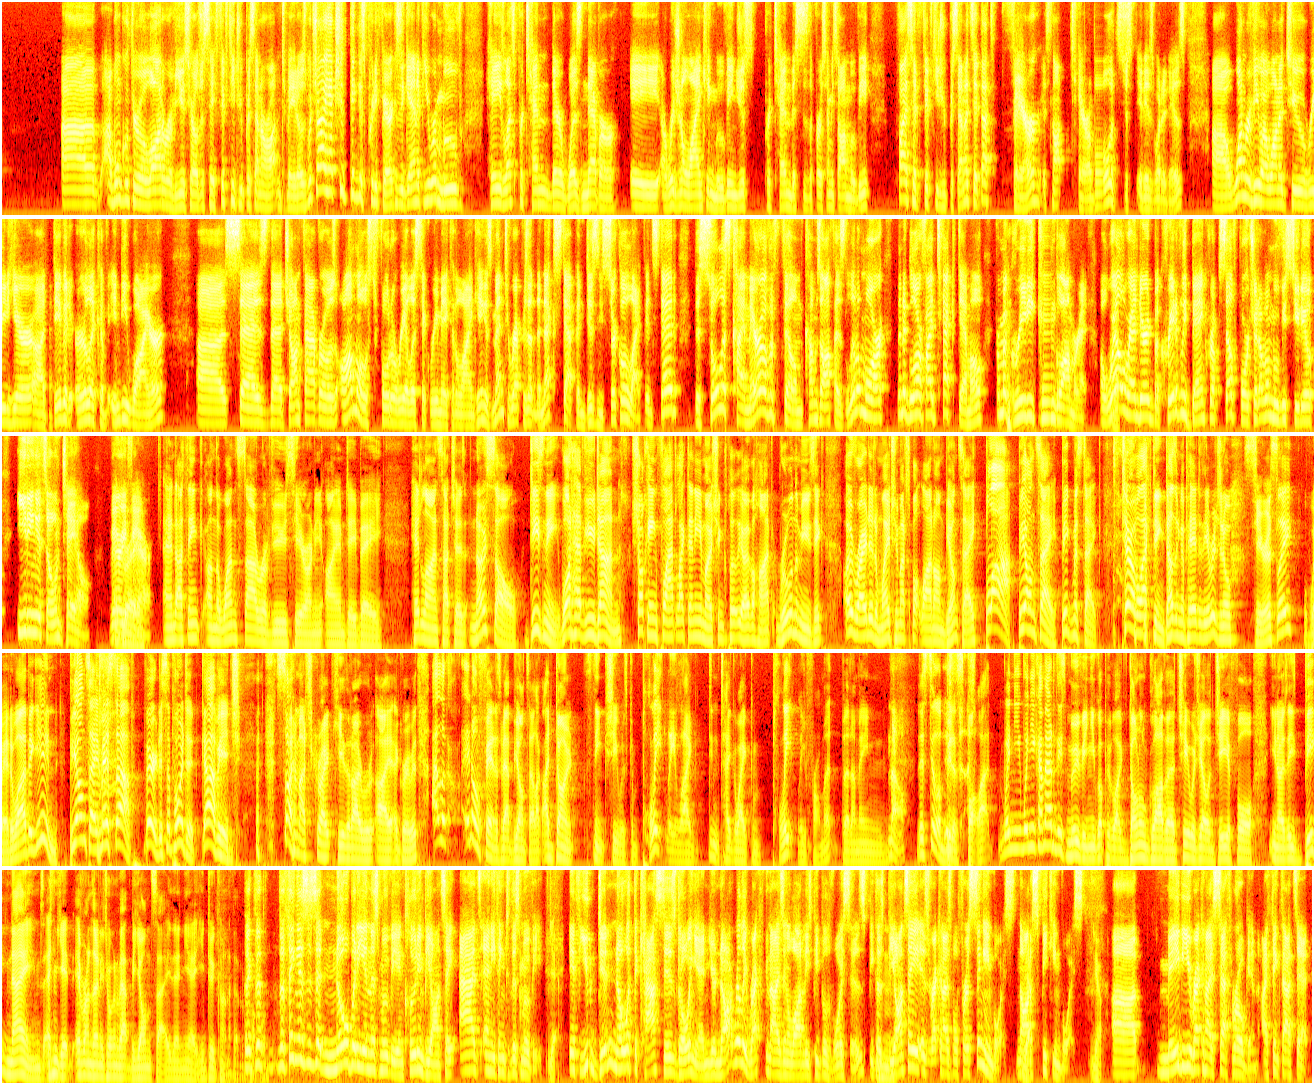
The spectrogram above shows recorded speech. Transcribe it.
Uh, I won't go through a lot of reviews here. I'll just say 52% on Rotten Tomatoes, which I actually think is pretty fair. Because again, if you remove, hey, let's pretend there was never a original Lion King movie, and you just pretend this is the first time you saw a movie. If I said 52%, I'd say that's fair. It's not terrible. It's just it is what it is. Uh, one review I wanted to read here: uh, David Ehrlich of IndieWire uh, says that Jon Favreau's almost photorealistic remake of The Lion King is meant to represent the next step in Disney's circle of life. Instead, the soulless chimera of a film comes off as little more than a glorified tech demo from a greedy conglomerate, a well rendered but creatively bankrupt self portrait of a movie studio eating its own tail. Very Agree. fair. And I think on the one star reviews here on IMDb, headlines such as No Soul, Disney, What Have You Done? Shocking, flat, lacked any emotion, completely overhyped, ruined the music, overrated and way too much spotlight on Beyonce. Blah! Beyonce, big mistake. Terrible acting, doesn't compare to the original. Seriously? Where do I begin? Beyonce messed up. Very disappointed. Garbage. so much great here that I, re- I agree with. I look, in all fairness about Beyonce, like I don't think she was completely like didn't take away completely from it, but I mean, No. there's still a bit of spotlight when you when you come out of this movie and you've got people like Donald Glover, Chiwetel Ejiofor, you know these big names, and yet everyone's only talking about Beyonce. Then yeah, you do kind of have a Like the, problem. the thing is, is that nobody in this movie, including Beyonce, adds anything to this movie. Yeah. If you didn't know what the cast is going in, you're not really recognizing a lot of these people's voices because Beyonce is recognizable for a singing voice, not Mm-hmm. Yeah. a speaking voice. Yeah. Uh, maybe you recognize Seth Rogen. I think that's it.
